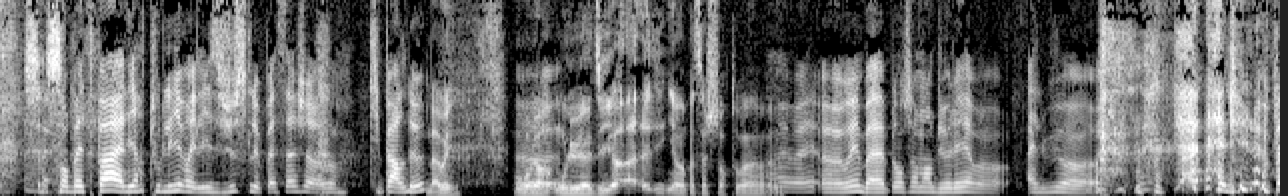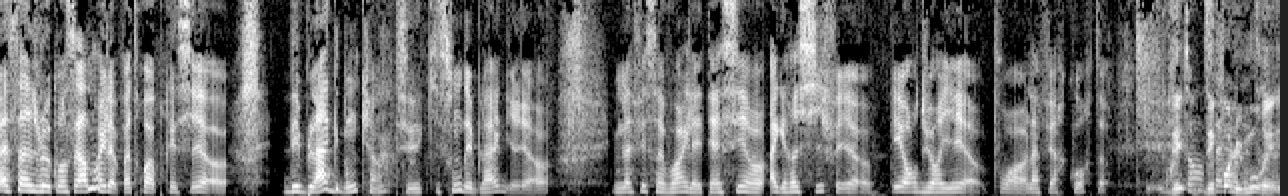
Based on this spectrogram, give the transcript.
se- s'embêtent pas à lire tout le livre, ils lisent juste le passage euh, qui parle d'eux. bah oui. On, Euh, leur- on lui a dit, Ah, il y a un passage sur toi. euh. Ouais, ouais, euh, ouais, bah, Benjamin Biolay euh, a, lu, euh, a lu le passage le concernant, il a pas trop apprécié euh, des blagues, donc, hein, qui sont des blagues. Et, euh, il me l'a fait savoir, il a été assez euh, agressif et, euh, et ordurier euh, pour euh, la faire courte. Des, Pourtant, fois, l'humour est,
